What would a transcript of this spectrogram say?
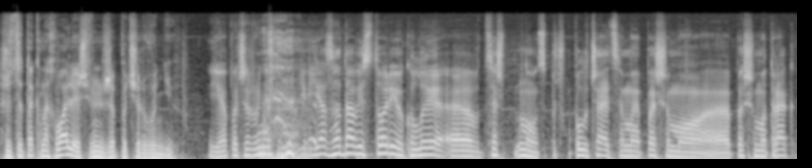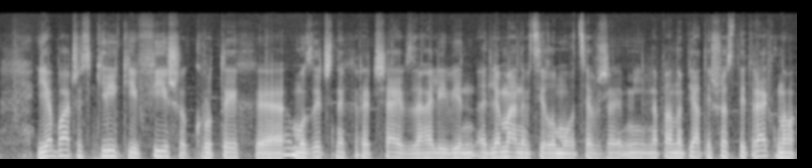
Що ти так нахвалюєш, він вже почервонів. Я почервонів. Я, я згадав історію, коли е, це ж ну виходить, ми пишемо, е, пишемо трек. Я бачу, скільки фішок, крутих е, музичних речей. Взагалі він для мене в цілому це вже мій, напевно, п'ятий-шостий трек. Но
